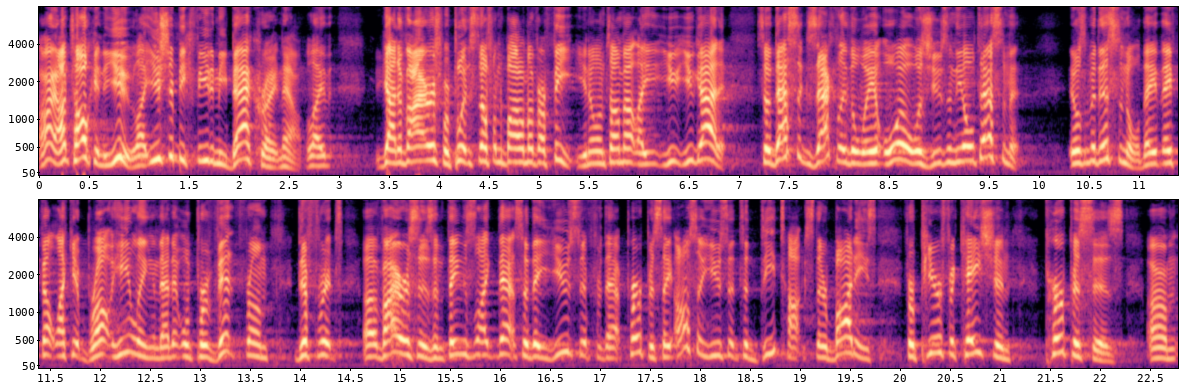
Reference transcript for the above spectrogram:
All right, I'm talking to you. Like, you should be feeding me back right now. Like, you got a virus, we're putting stuff on the bottom of our feet. You know what I'm talking about? Like, you, you got it. So that's exactly the way oil was used in the Old Testament. It was medicinal. They, they felt like it brought healing and that it would prevent from different uh, viruses and things like that. So they used it for that purpose. They also used it to detox their bodies for purification purposes. Um,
